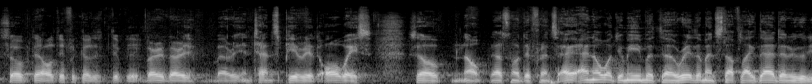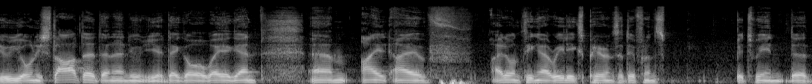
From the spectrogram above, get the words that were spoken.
So they're all difficult. very, very, very intense period always. So no, that's no difference. I, I know what you mean with the rhythm and stuff like that. That you, you only started and then you, you, they go away again. Um, I, I've, I don't think I really experience a difference between the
